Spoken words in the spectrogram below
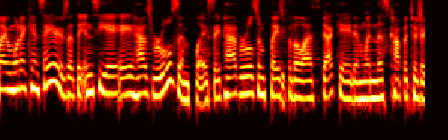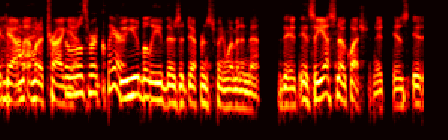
I mean, what I can say here is that the NCAA has rules in place. They've had rules in place for the last decade, and when this competition Okay, I'm, I'm going to try again. the rules were clear. Do you believe there's a difference between women and men? It- It's a yes/no question. It is. It,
